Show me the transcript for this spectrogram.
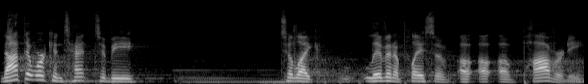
Not that we're content to be, to like live in a place of, of, of poverty,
